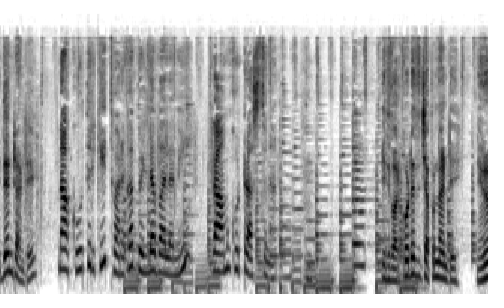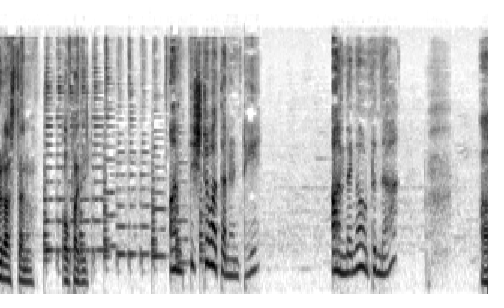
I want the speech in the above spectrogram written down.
ఇదేంటంటే నా కూతురికి త్వరగా పెళ్ళవ్వాలని రామకోట రాస్తున్నాను. ఇది వర్కౌట్ అయితే చెప్పండి ఆంటీ. నేను రాస్తాను. ఓ పది. అంత ఇష్టం అతనంటే అందంగా ఉంటుందా? ఆ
